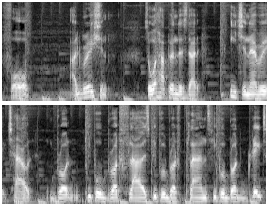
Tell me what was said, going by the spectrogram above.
for admiration. So what happened is that each and every child brought people brought flowers, people brought plants, people brought great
